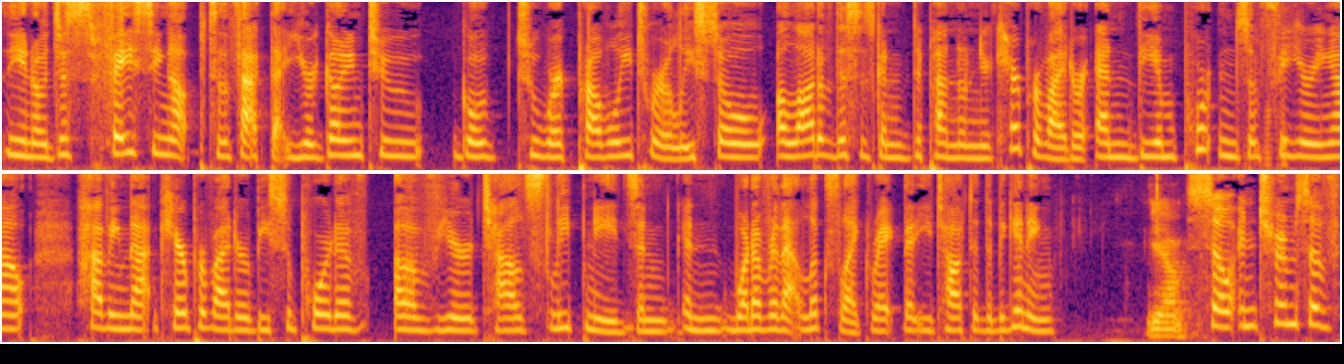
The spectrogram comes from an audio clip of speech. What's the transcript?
you know just facing up to the fact that you're going to go to work probably too early. So a lot of this is going to depend on your care provider and the importance of figuring out having that care provider be supportive of your child's sleep needs and, and whatever that looks like, right? That you talked at the beginning. Yeah. So in terms of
